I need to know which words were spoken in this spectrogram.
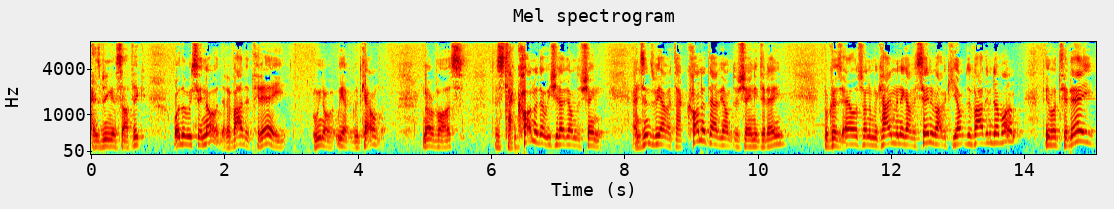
as being a suffix, or do we say no? That Avada today, we know we have a good calendar. Narvas, there's takana that we should have Yom Tov Sheni, and since we have a takana to have Yom Tov Sheni today, because El Shonim Mekayim Minig Avesenu Vavik Yom Tov Vadim Darbonim. Therefore, today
